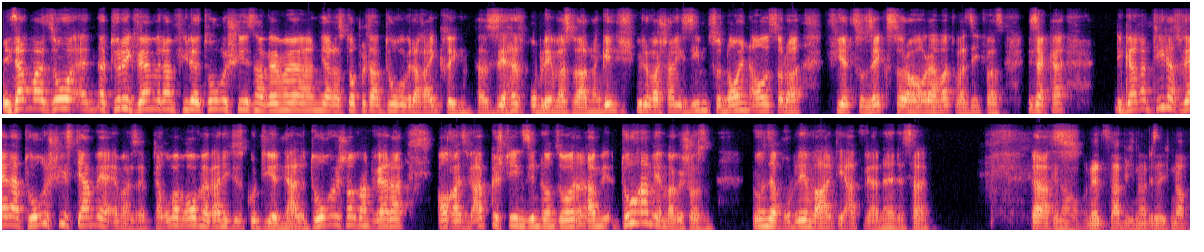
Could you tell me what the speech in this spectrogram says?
Ich sag mal so, äh, natürlich werden wir dann viele Tore schießen, aber werden wir dann ja das Doppelte an Tore wieder reinkriegen. Das ist ja das Problem, was wir haben. Dann gehen die Spiele wahrscheinlich 7 zu 9 aus oder 4 zu 6 oder, oder was weiß ich was. Ist ja kein, die Garantie, dass Werder Tore schießt, die haben wir ja immer selbst. Darüber brauchen wir gar nicht diskutieren. Ja, also Tore geschossen hat Werder, auch als wir abgestiegen sind und so, haben wir, Tore haben wir immer geschossen. Nur unser Problem war halt die Abwehr, ne? deshalb. Ja. Genau. Und jetzt habe ich natürlich noch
